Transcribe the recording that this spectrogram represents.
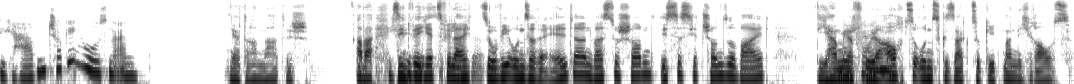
die haben Jogginghosen an. Ja, dramatisch. Aber Ich sind wir jetzt vielleicht so wie unsere Eltern, weißt du schon? Ist es jetzt schon so weit? Die haben ja früher auch zu uns gesagt, so geht man nicht raus.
